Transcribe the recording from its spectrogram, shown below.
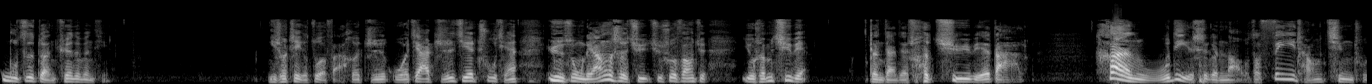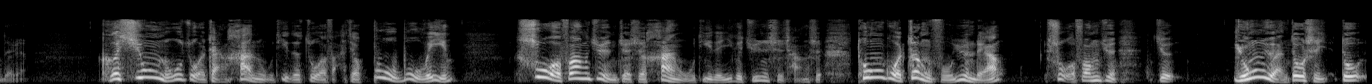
物资短缺的问题。你说这个做法和直国家直接出钱运送粮食去去朔方郡有什么区别？跟大家说，区别大了。汉武帝是个脑子非常清楚的人，和匈奴作战，汉武帝的做法叫步步为营。朔方郡这是汉武帝的一个军事常识，通过政府运粮，朔方郡就永远都是都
